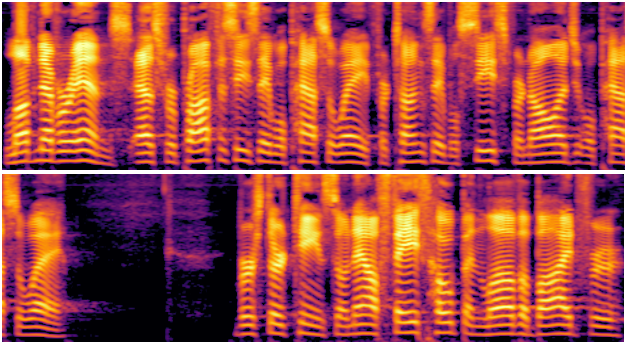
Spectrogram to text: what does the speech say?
Love never ends. As for prophecies, they will pass away. For tongues, they will cease. For knowledge, it will pass away. Verse 13 So now faith, hope, and love abide for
